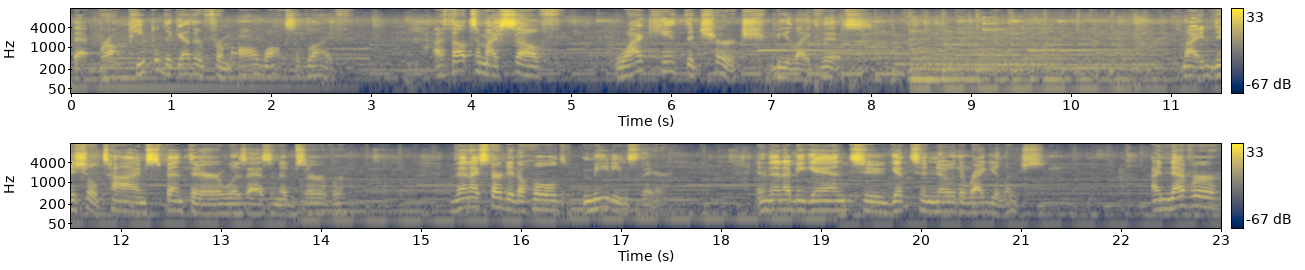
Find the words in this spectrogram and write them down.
that brought people together from all walks of life. I thought to myself, why can't the church be like this? My initial time spent there was as an observer. Then I started to hold meetings there. And then I began to get to know the regulars. I never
